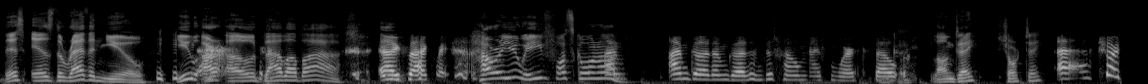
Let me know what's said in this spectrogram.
"This is the revenue. You are owed blah blah blah." Yeah, exactly. How are you, Eve? What's going on? I'm, I'm good. I'm good. I'm just home now from work, so Okay. Long day, short day. uh, short,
